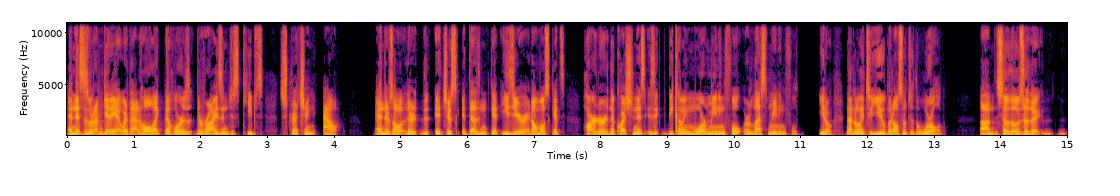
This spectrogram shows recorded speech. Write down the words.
And this is what I'm getting at with that whole like the horiz- the horizon just keeps stretching out, and there's all there. It just it doesn't get easier. It almost gets harder. And the question is, is it becoming more meaningful or less meaningful? You know, not only to you but also to the world. Um, so those are the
